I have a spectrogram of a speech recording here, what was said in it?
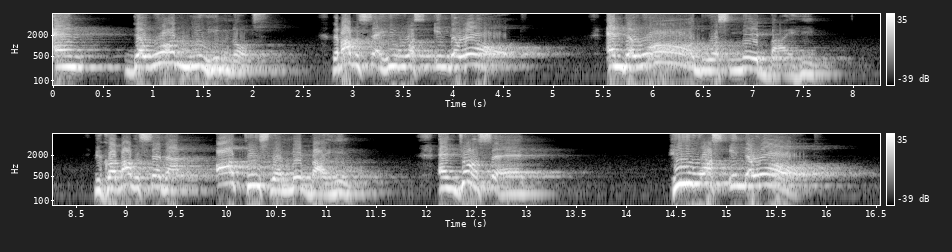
and the world knew him not. The Bible said he was in the world, and the world was made by him. Because Bible said that all things were made by him and John said, He was in the world.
